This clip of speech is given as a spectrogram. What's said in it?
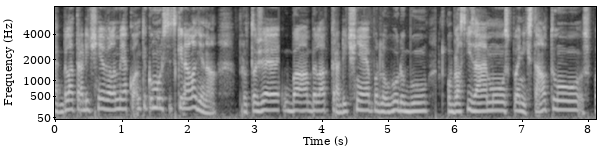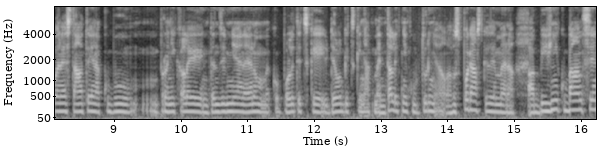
tak byla tradičně velmi jako antikomunisticky naladěna, protože Kuba byla tradičně po dlouhou dobu oblastí zájmu Spojených států. Spojené státy na Kubu pronikaly intenzivně nejenom jako politicky, ideologicky, nějak mentalitně, kulturně, ale hospodářsky zejména. A běžní Kubánci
